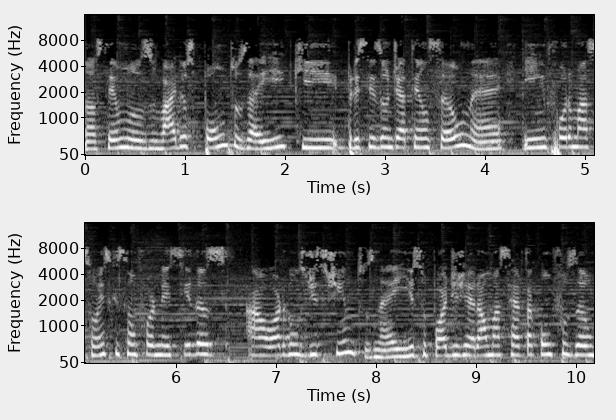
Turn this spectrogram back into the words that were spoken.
Nós temos vários pontos aí que precisam de atenção, né? E informações que são fornecidas a órgãos distintos, né? E isso pode gerar uma certa confusão.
